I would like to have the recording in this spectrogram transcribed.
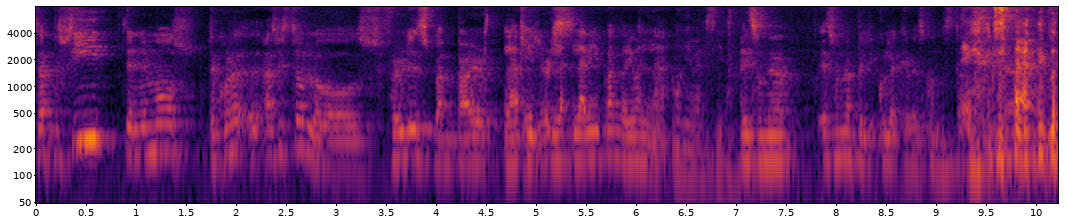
O sea, pues sí tenemos. ¿Te acuerdas? ¿Has visto los Fearless Vampire La, Killers? la- la vi cuando iba en la universidad. Es una, es una película que ves cuando está. Exacto.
